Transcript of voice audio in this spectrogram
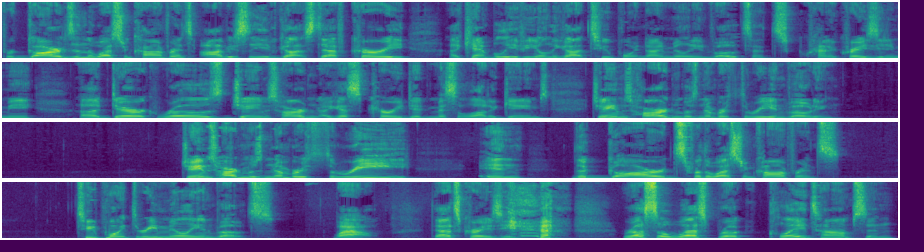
For guards in the Western Conference, obviously you've got Steph Curry. I can't believe he only got 2.9 million votes. That's kind of crazy to me. Uh, Derrick Rose, James Harden. I guess Curry did miss a lot of games. James Harden was number three in voting. James Harden was number three in the guards for the Western Conference. 2.3 million votes. Wow, that's crazy. Russell Westbrook, Klay Thompson,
